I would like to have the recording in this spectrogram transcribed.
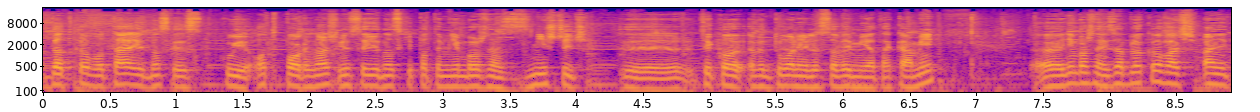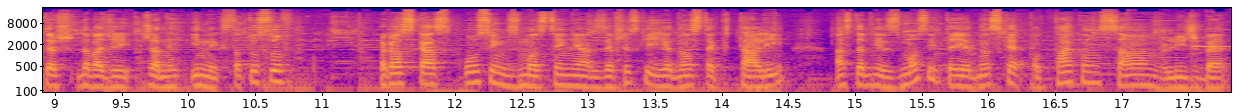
dodatkowo ta jednostka zyskuje odporność, więc tej jednostki potem nie można zniszczyć yy, tylko ewentualnie losowymi atakami. Yy, nie można jej zablokować, ani też dawać jej żadnych innych statusów. Rozkaz usuń wzmocnienia ze wszystkich jednostek w talii, a następnie wzmocnij tę jednostkę o taką samą liczbę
